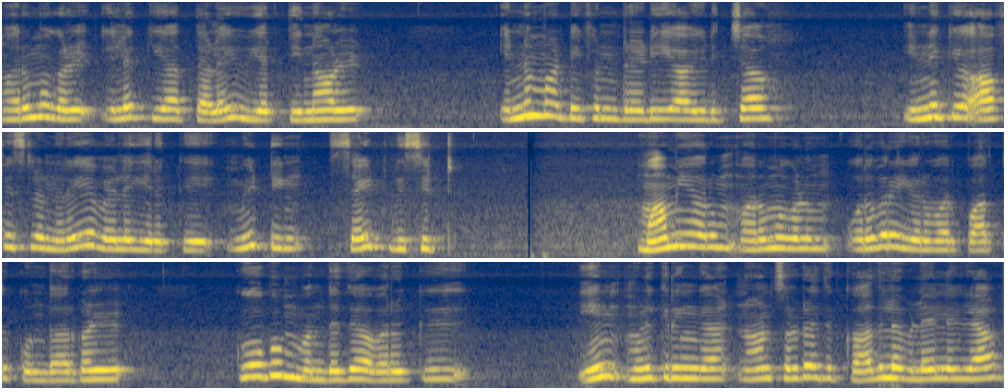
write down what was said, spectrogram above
மருமகள் இலக்கியா தலை உயர்த்தினாள். என்னம்மா டிஃபன் ரெடி ஆயிடுச்சா? இன்னைக்கு ஆஃபீஸில் நிறைய வேலை இருக்குது மீட்டிங் சைட் விசிட். மாமியாரும் மருமகளும் ஒருவரையொருவர் பார்த்து கொண்டார்கள். கோபம் வந்தது அவருக்கு. ஏன் முழிக்கிறீங்க நான் சொல்றது காதில் விளையலையா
